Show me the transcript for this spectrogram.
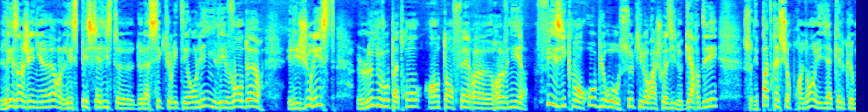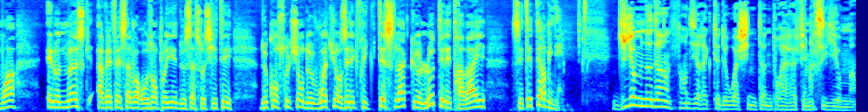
les ingénieurs, les spécialistes de la sécurité en ligne, les vendeurs et les juristes. Le nouveau patron entend faire euh, revenir physiquement au bureau ceux qu'il aura choisi de garder. Ce n'est pas très surprenant. Il y a quelques mois, Elon Musk avait fait savoir aux employés de sa société de construction de voitures électriques Tesla que le télétravail s'était terminé. Guillaume Nodin en direct de Washington pour RFI. Merci Guillaume.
